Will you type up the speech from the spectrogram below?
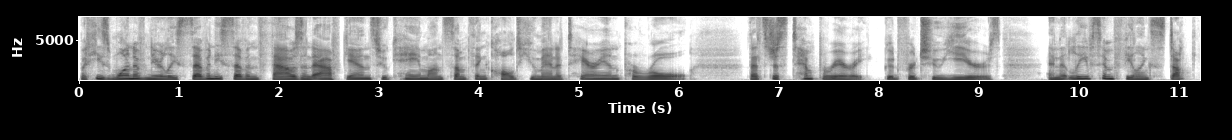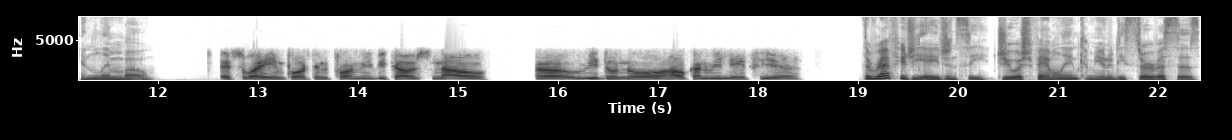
but he's one of nearly 77,000 Afghans who came on something called humanitarian parole. That's just temporary, good for two years, and it leaves him feeling stuck in limbo it's very important for me because now uh, we don't know how can we live here. The refugee agency, Jewish Family and Community Services,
